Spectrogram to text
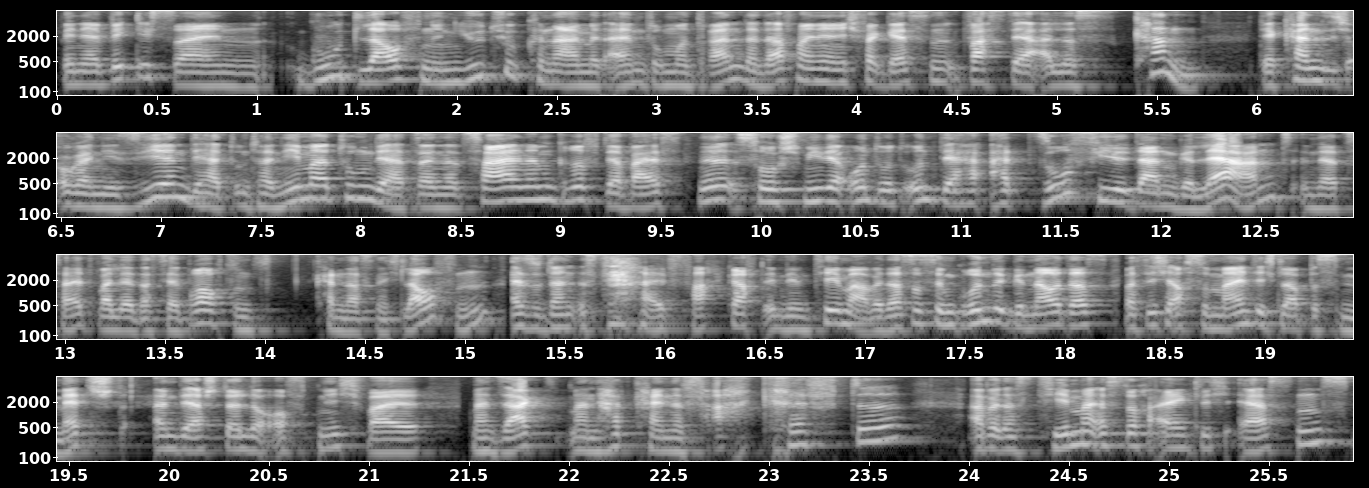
wenn er wirklich seinen gut laufenden YouTube-Kanal mit allem drum und dran, dann darf man ja nicht vergessen, was der alles kann. Der kann sich organisieren, der hat Unternehmertum, der hat seine Zahlen im Griff, der weiß, ne, Social Media und und und, der hat so viel dann gelernt in der Zeit, weil er das ja braucht, sonst kann das nicht laufen. Also dann ist er halt Fachkraft in dem Thema. Aber das ist im Grunde genau das, was ich auch so meinte. Ich glaube, es matcht an der Stelle oft nicht, weil man sagt, man hat keine Fachkräfte, aber das Thema ist doch eigentlich erstens,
